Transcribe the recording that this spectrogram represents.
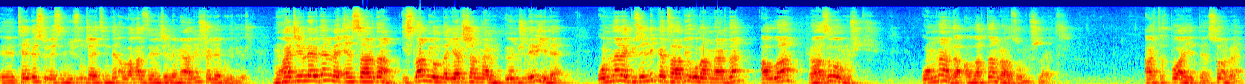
Ee, Tevbe suresinin 100. ayetinde Allah Azze ve Celle mealen şöyle buyuruyor. Muhacirlerden ve ensardan İslam yolunda yarışanların öncüleriyle onlara güzellikle tabi olanlardan Allah razı olmuştur. Onlar da Allah'tan razı olmuşlardır. Artık bu ayetten sonra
